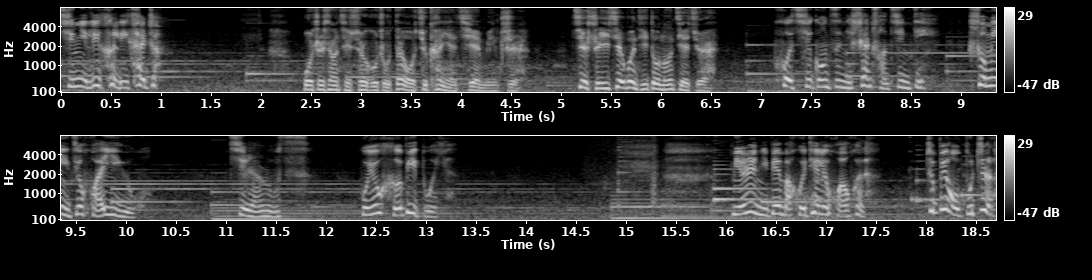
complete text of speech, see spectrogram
请你立刻离开这儿！我只想请薛谷主带我去看一眼吉眼明之，届时一切问题都能解决。霍七公子，你擅闯禁地，说明已经怀疑于我。既然如此，我又何必多言？明日你便把回天令还回来，这病我不治了。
